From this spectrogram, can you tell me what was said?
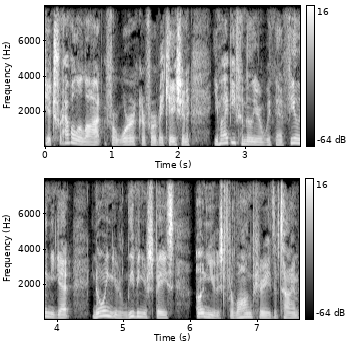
you travel a lot for work or for vacation, you might be familiar with that feeling you get knowing you're leaving your space unused for long periods of time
